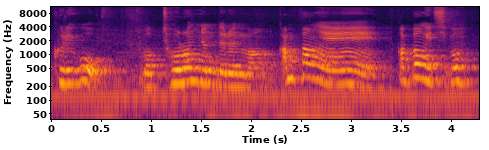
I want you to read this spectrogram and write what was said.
그리고 막 저런 년들은 막 깜빵에 깜빵에 집어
